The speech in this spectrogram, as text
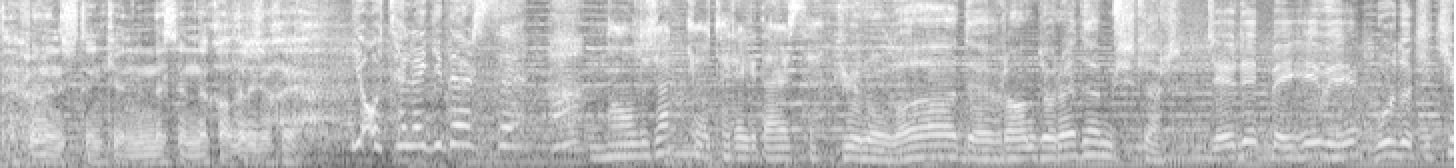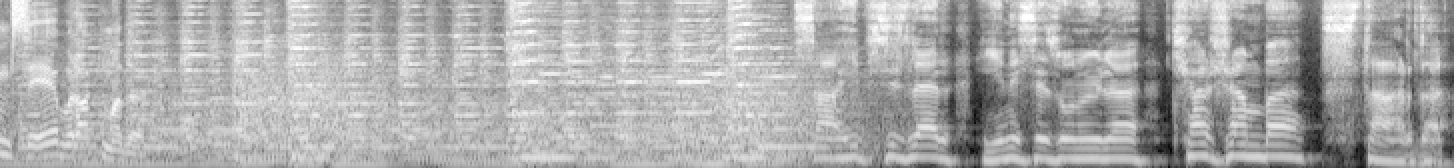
Devran enişten kendini de seninle kaldıracak ya. Ya otele giderse? Ha? Ne olacak ki otele giderse? Gün ola devran döne demişler. Cevdet Bey evi buradaki kimseye bırakmadı. Sahipsizler yeni sezonuyla Çarşamba Star'da.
